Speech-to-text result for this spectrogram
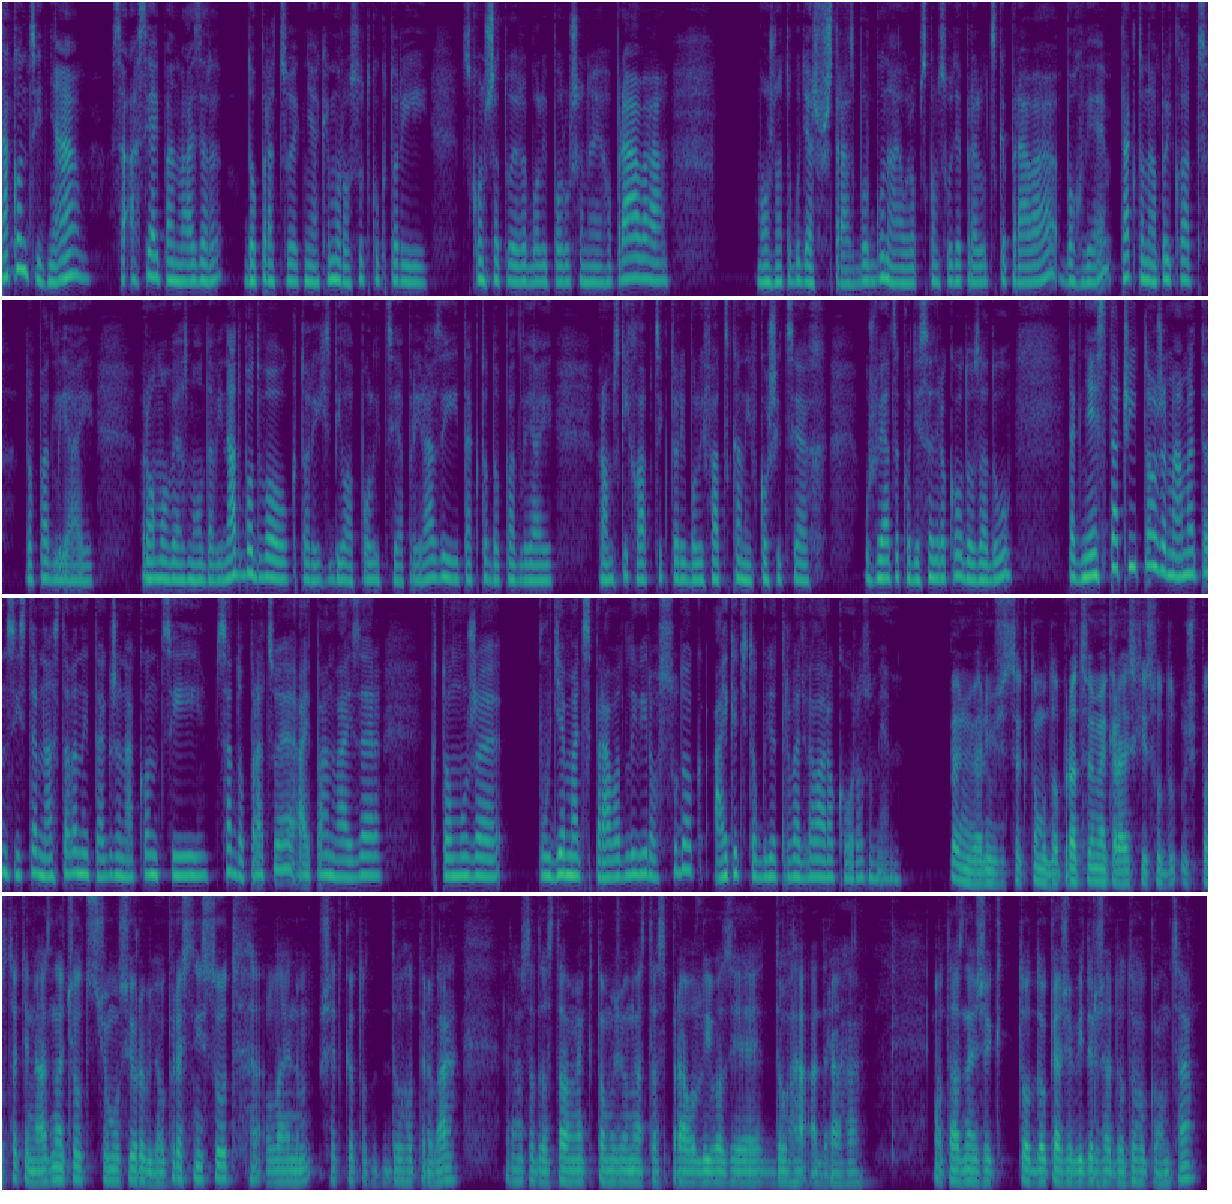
na konci dňa sa asi aj pán Weiser dopracuje k nejakému rozsudku, ktorý skonštatuje, že boli porušené jeho práva. Možno to bude až v Štrásburgu na Európskom súde pre ľudské práva, Boh vie. Takto napríklad dopadli aj Rómovia z Moldavy nad Bodvou, ktorých zbila policia pri razii. Takto dopadli aj rómsky chlapci, ktorí boli fackaní v Košiciach už viac ako 10 rokov dozadu. Tak nestačí to, že máme ten systém nastavený tak, že na konci sa dopracuje aj pán Weiser k tomu, že bude mať spravodlivý rozsudok, aj keď to bude trvať veľa rokov, rozumiem. Pevne verím, že sa k tomu dopracujeme. Krajský súd už v podstate naznačil, čo musí urobiť okresný súd, len všetko to dlho trvá. A tam sa dostávame k tomu, že u nás tá spravodlivosť je dlhá a drahá. Otázne je, že kto dokáže vydržať do toho konca,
